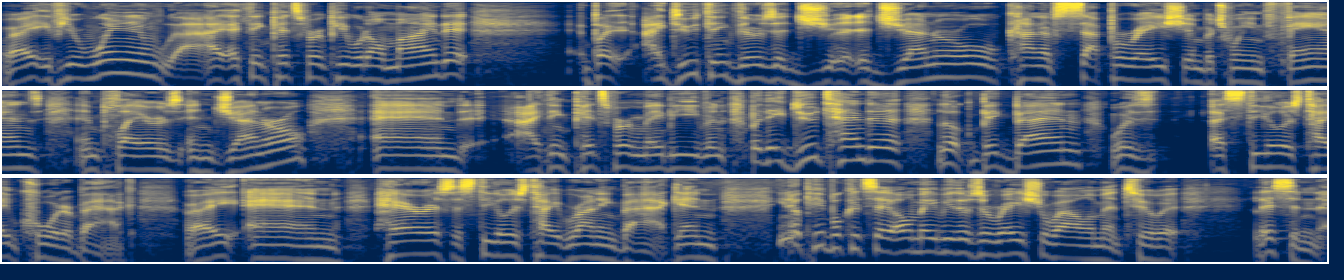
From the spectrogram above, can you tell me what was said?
right? If you're winning, I, I think Pittsburgh people don't mind it but I do think there's a, a, general kind of separation between fans and players in general. And I think Pittsburgh maybe even, but they do tend to look, Big Ben was a Steelers type quarterback, right? And Harris, a Steelers type running back. And, you know, people could say, oh, maybe there's a racial element to it. listen, uh,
